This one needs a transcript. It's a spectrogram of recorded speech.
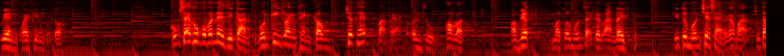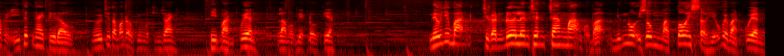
quyền quay phim của tôi. Cũng sẽ không có vấn đề gì cả. Muốn kinh doanh thành công, trước hết bạn phải tuân thủ pháp luật. Và việc mà tôi muốn dạy các bạn đây nhưng tôi muốn chia sẻ với các bạn, chúng ta phải ý thức ngay từ đầu. Nếu chúng ta bắt đầu kinh doanh kinh doanh, thì bản quyền là một việc đầu tiên. Nếu như bạn chỉ cần đưa lên trên trang mạng của bạn những nội dung mà tôi sở hữu về bản quyền,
